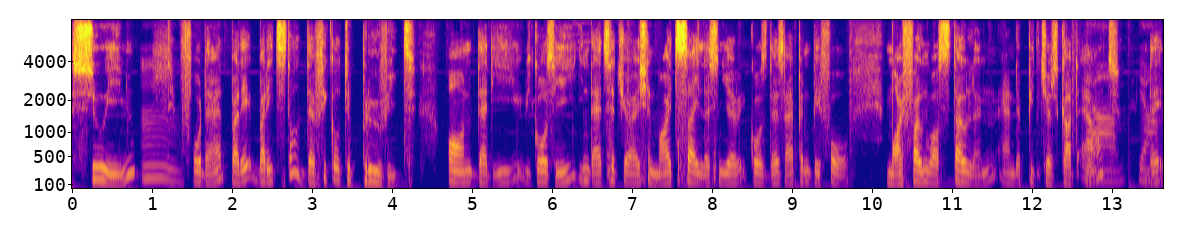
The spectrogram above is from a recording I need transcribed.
sue him Mm. for that but it, but it's still difficult to prove it on that he because he in that situation might say listen here because this happened before my phone was stolen and the pictures got out Yeah. they,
